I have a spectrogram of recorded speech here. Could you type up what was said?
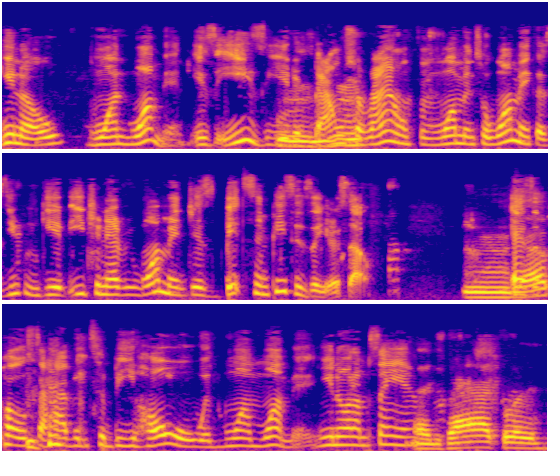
you know, one woman. It's easier mm-hmm. to bounce mm-hmm. around from woman to woman because you can give each and every woman just bits and pieces of yourself. Mm, as yep. opposed to having to be whole with one woman. You know what I'm saying? Exactly.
